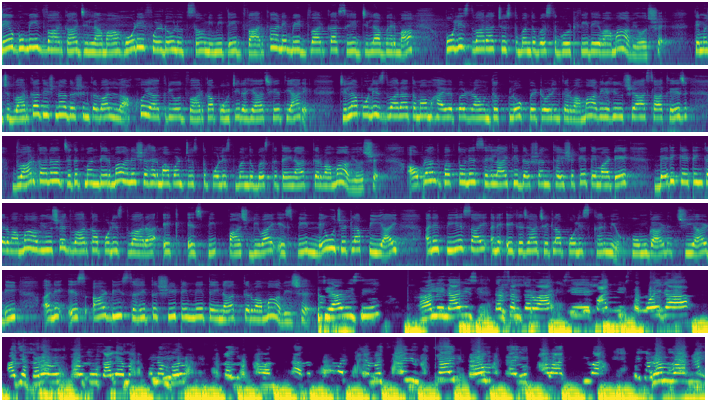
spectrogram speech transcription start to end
દેવભૂમિ દ્વારકા જિલ્લામાં હોળી ફૂલડોલ ઉત્સવ નિમિત્તે દ્વારકા અને બેટ દ્વારકા સહિત જિલ્લાભરમાં પોલીસ દ્વારા ચુસ્ત બંદોબસ્ત ગોઠવી દેવામાં આવ્યો છે. તેમજ દ્વારકાધીશના દર્શન કરવા લાખો યાત્રીઓ દ્વારકા પહોંચી રહ્યા છે ત્યારે જિલ્લા પોલીસ દ્વારા તમામ હાઈવે પર રાઉન્ડ ધ ક્લોક પેટ્રોલિંગ કરવામાં આવી રહ્યું છે. આ સાથે જ દ્વારકાના જગત મંદિરમાં અને શહેરમાં પણ ચુસ્ત પોલીસ બંદોબસ્ત તૈનાત કરવામાં આવ્યો છે. આ ઉપરાંત ભક્તોને સહેલાઈથી દર્શન થઈ શકે તે માટે બેરિકેટિંગ કરવામાં આવ્યું છે. દ્વારકા પોલીસ દ્વારા એક એસપી, પાંચ ડીવાય એસપી, નેવું જેટલા પીઆઈ અને પીએસઆઈ અને એક હજાર જેટલા પોલીસ કર્મીઓ હોમગાર્ડ, જીઆરડી અને એસઆરડી સહિત શી ટીમને તૈનાત કરવામાં આવી છે? હાલીને આવી છે, દર્શન કરવા આવી છે, પાંચ દિવસે કોઈ ગા. આજે ઘરે જાઉં છું, કાલે અમારે પૂનમ ભરવાની મજા આવી મજા આવી, બહુ મજા આવી. ખાવાની, પીવાની, રમવાની.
